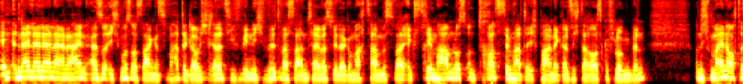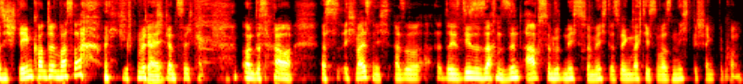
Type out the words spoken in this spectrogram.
Nein, nein, nein, nein, nein. Also ich muss auch sagen, es hatte, glaube ich, relativ wenig Wildwasseranteil, was wir da gemacht haben. Es war extrem harmlos und trotzdem hatte ich Panik, als ich da rausgeflogen bin. Und ich meine auch, dass ich stehen konnte im Wasser. Ich bin mir Geil. nicht ganz sicher. Und das aber, das, ich weiß nicht. Also die- diese Sachen sind absolut nichts für mich. Deswegen möchte ich sowas nicht geschenkt bekommen.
